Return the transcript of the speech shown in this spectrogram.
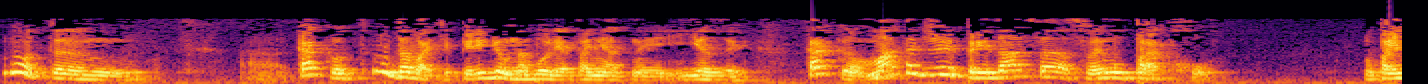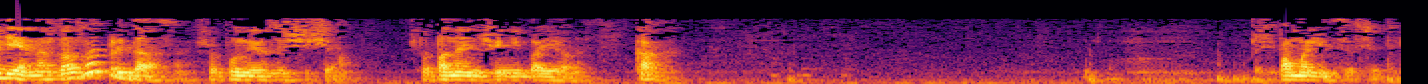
Ну вот, э, как вот, ну давайте перейдем на более понятный язык. Как Матаджи предаться своему прабху? Ну, по идее, она же должна предаться, чтобы он ее защищал, чтобы она ничего не боялась. Как? Помолиться все-таки.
